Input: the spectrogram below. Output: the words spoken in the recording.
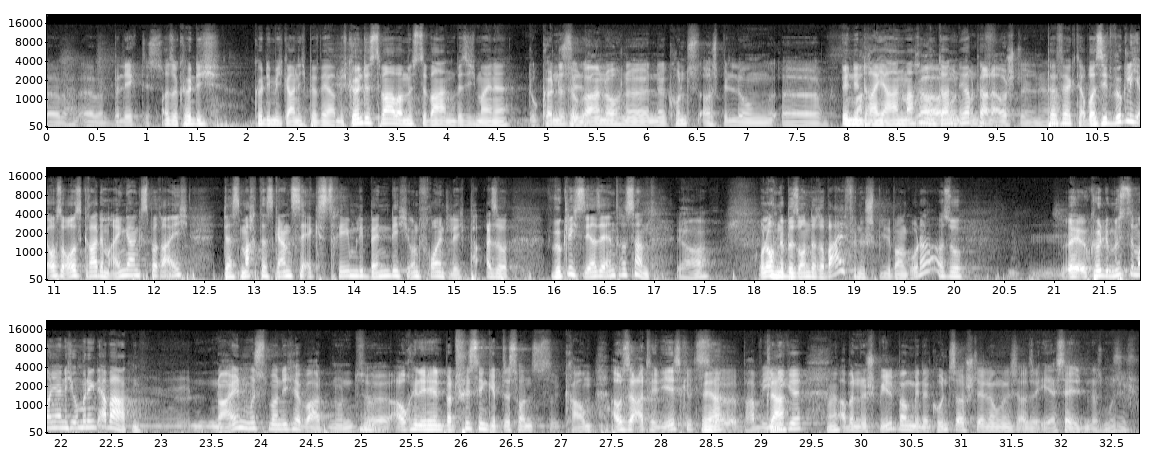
belegt ist. Also könnte ich, könnte ich mich gar nicht bewerben. Ich könnte es zwar, aber müsste warten, bis ich meine Du könntest Bilder. sogar noch eine, eine Kunstausbildung äh, In den machen. drei Jahren machen ja, und dann- und, ja, und dann ausstellen. Ja. Perfekt, aber es sieht wirklich auch so aus, gerade im Eingangsbereich. Das macht das Ganze extrem lebendig und freundlich. Also wirklich sehr, sehr interessant. Ja, Und auch eine besondere Wahl für eine Spielbank, oder? Also äh, könnte, müsste man ja nicht unbedingt erwarten. Nein, muss man nicht erwarten. Und äh, auch in, in Bad Füssing gibt es sonst kaum, außer Ateliers gibt es Ja, äh, ein paar klar. wenige, Ja. aber eine Spielbank mit einer Kunstausstellung ist also eher selten. Das muss ich.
